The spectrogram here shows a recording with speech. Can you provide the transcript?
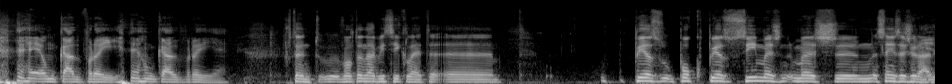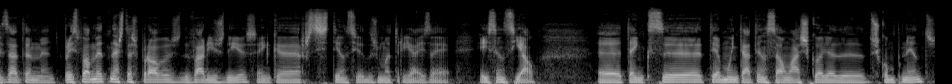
é um bocado por aí, é um bocado por aí. É. Portanto, voltando à bicicleta. Uh, peso, pouco peso sim, mas, mas uh, sem exagerar. Exatamente, principalmente nestas provas de vários dias em que a resistência dos materiais é, é essencial. Uh, tem que se ter muita atenção à escolha de, dos componentes.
